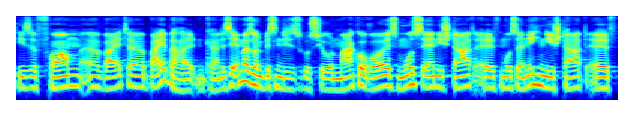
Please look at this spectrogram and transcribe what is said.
diese Form äh, weiter beibehalten kann. Ist ja immer so ein bisschen die Diskussion. Marco Reus, muss er in die Startelf, muss er nicht in die Startelf?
